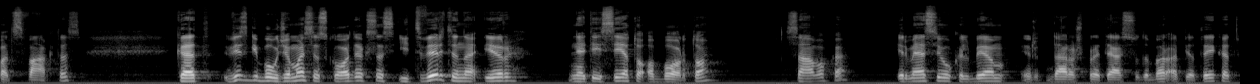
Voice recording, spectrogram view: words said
pats faktas, kad visgi baudžiamasis kodeksas įtvirtina ir neteisėto aborto savoką. Ir mes jau kalbėjom, ir dar aš pratęsiu dabar apie tai, kad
